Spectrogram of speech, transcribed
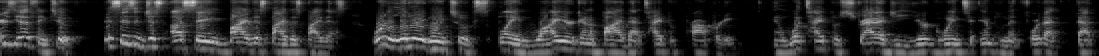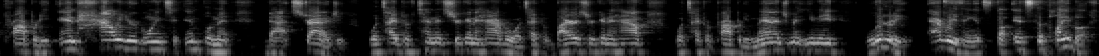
here's the other thing too. This isn't just us saying buy this buy this buy this. We're literally going to explain why you're going to buy that type of property and what type of strategy you're going to implement for that that property and how you're going to implement that strategy. What type of tenants you're going to have or what type of buyers you're going to have what type of property management you need. Literally everything. It's the it's the playbook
